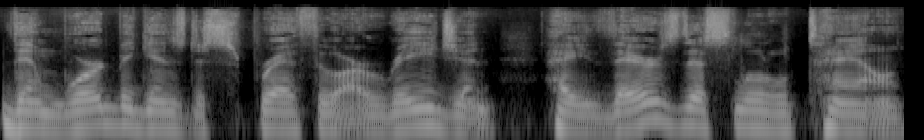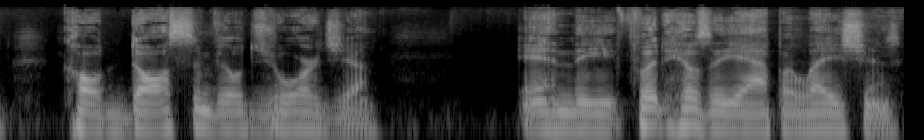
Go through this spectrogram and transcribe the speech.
Then word begins to spread through our region. Hey, there's this little town called Dawsonville, Georgia in the foothills of the Appalachians.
